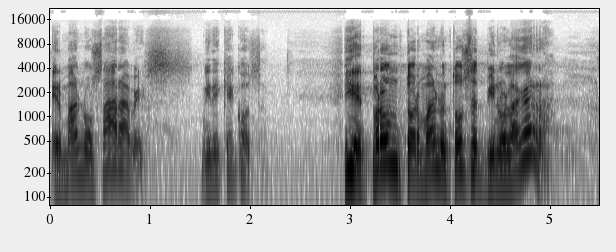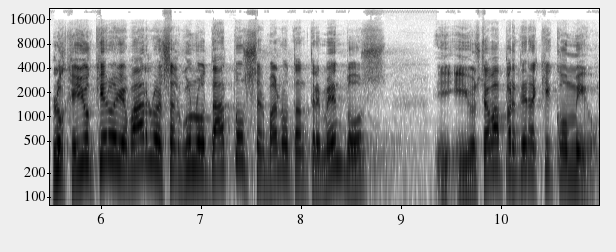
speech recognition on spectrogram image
hermanos árabes. Mire qué cosa. Y de pronto, hermano, entonces vino la guerra. Lo que yo quiero llevarlo es algunos datos, hermano, tan tremendos, y, usted va a aprender aquí conmigo,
